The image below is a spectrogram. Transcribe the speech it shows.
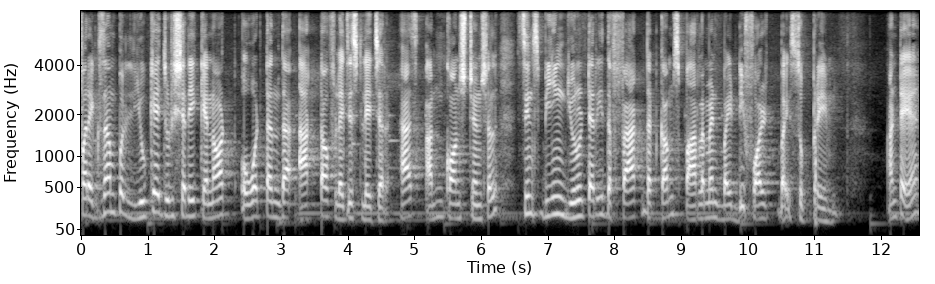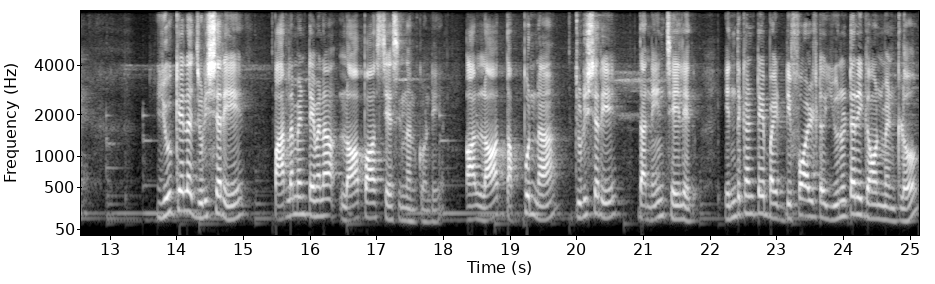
For example UK judiciary cannot overturn the act of legislature as unconstitutional since being unitary the fact that comes parliament by default by supreme అంటే యూకేలో జుడిషరీ పార్లమెంట్ ఏమైనా లా పాస్ చేసిందనుకోండి ఆ లా తప్పున్న జుడిషరీ దాన్ని ఏం చేయలేదు. ఎందుకంటే బై డిఫాల్ట్ యూనిటరీ గవర్నమెంట్లో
